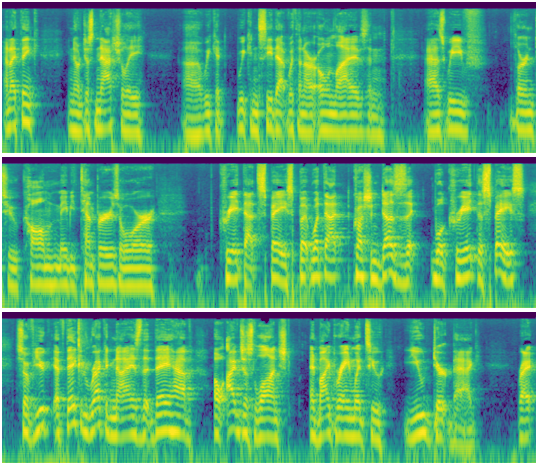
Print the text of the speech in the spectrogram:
And I think you know just naturally uh, we could we can see that within our own lives, and as we've learned to calm maybe tempers or create that space. But what that question does is it will create the space. So if you if they can recognize that they have oh I've just launched and my brain went to you dirtbag, right?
